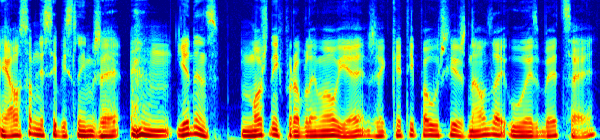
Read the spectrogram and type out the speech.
Ja osobne si myslím, že jeden z možných problémov je, že keď ty použiješ naozaj USB-C,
